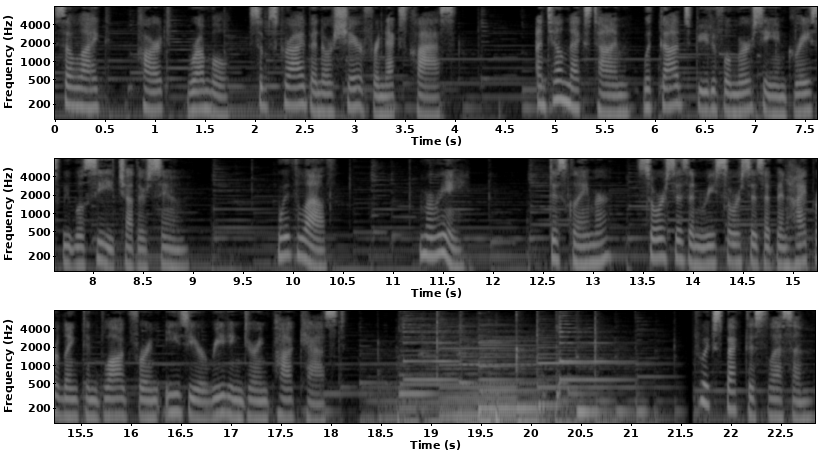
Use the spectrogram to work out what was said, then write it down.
So like, heart, rumble, subscribe and or share for next class. Until next time, with God's beautiful mercy and grace we will see each other soon. With love. Marie. Disclaimer Sources and resources have been hyperlinked in blog for an easier reading during podcast. To expect this lesson.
